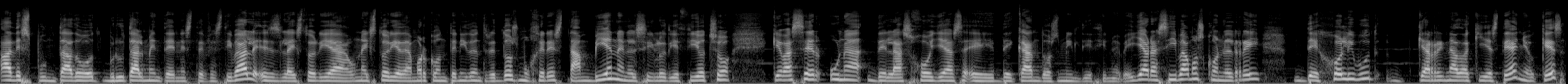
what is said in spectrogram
ha despuntado brutalmente en este festival. Es la historia, una historia de amor contenido entre dos mujeres, también en el siglo XVIII, que va a ser una de las joyas eh, de Cannes 2019. Y ahora sí, vamos con el rey de Hollywood que ha reinado aquí este año, que es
